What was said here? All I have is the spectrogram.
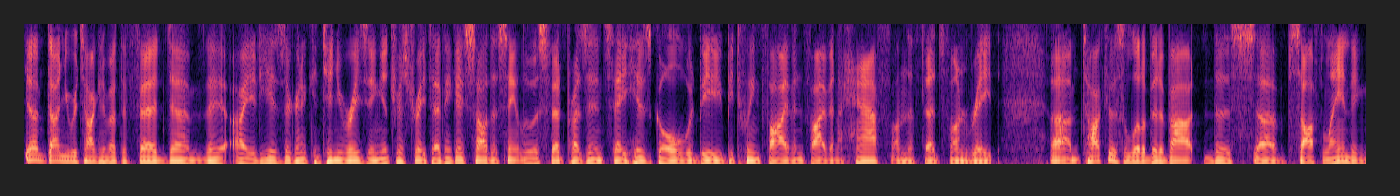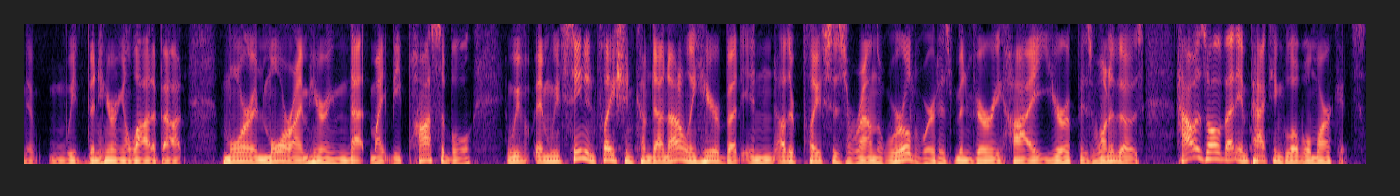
Yeah, Don, you were talking about the Fed. Um, the idea is they're going to continue raising interest rates. I think I saw the St. Louis Fed president say his goal would be between five and five and a half on the Fed's fund rate. Um, talk to us a little bit about this uh, soft landing that we've been hearing a lot about. More and more, I'm hearing that might be possible. And we've and we've seen inflation come down not only here but in other places around the world where it has been very high. Europe is one of those. How is all that impacting global markets?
